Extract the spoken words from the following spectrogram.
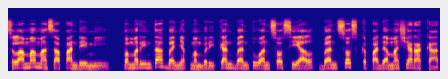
Selama masa pandemi, pemerintah banyak memberikan bantuan sosial, bansos kepada masyarakat.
